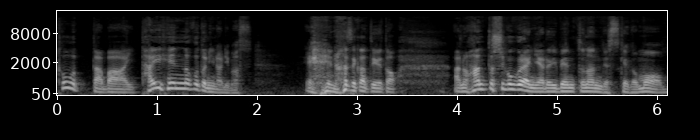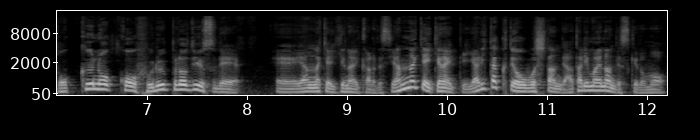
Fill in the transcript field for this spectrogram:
通った場合、大変なことになります。えー、なぜかというと、あの、半年後ぐらいにやるイベントなんですけども、僕のこう、フルプロデュースで、えー、やんなきゃいけないからです。やんなきゃいけないってやりたくて応募したんで当たり前なんですけども、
